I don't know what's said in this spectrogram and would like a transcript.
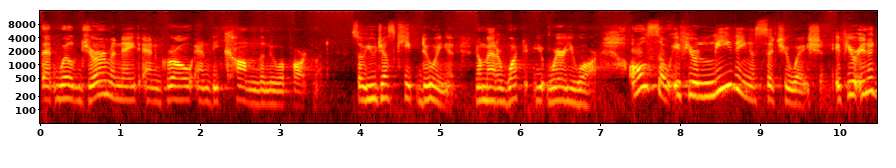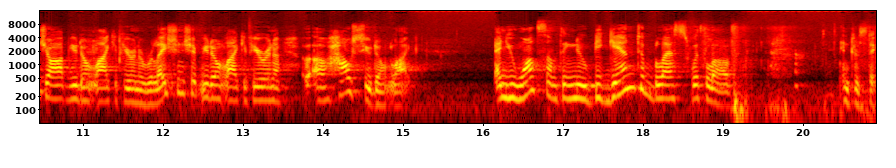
that will germinate and grow and become the new apartment. So you just keep doing it, no matter what, where you are. Also, if you're leaving a situation, if you're in a job you don't like, if you're in a relationship you don't like, if you're in a, a house you don't like, and you want something new, begin to bless with love interesting.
